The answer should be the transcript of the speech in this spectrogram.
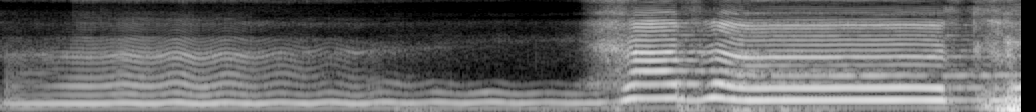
I have not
